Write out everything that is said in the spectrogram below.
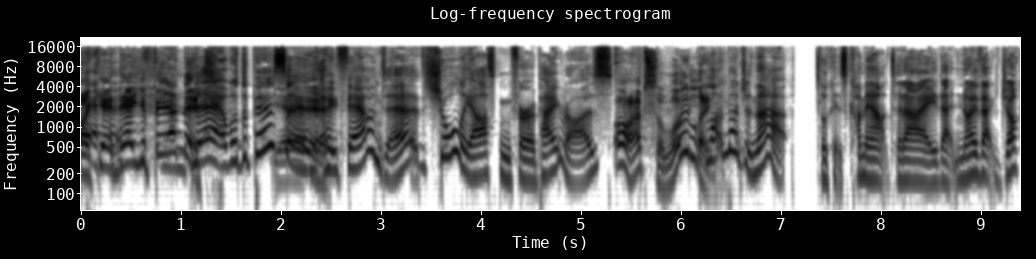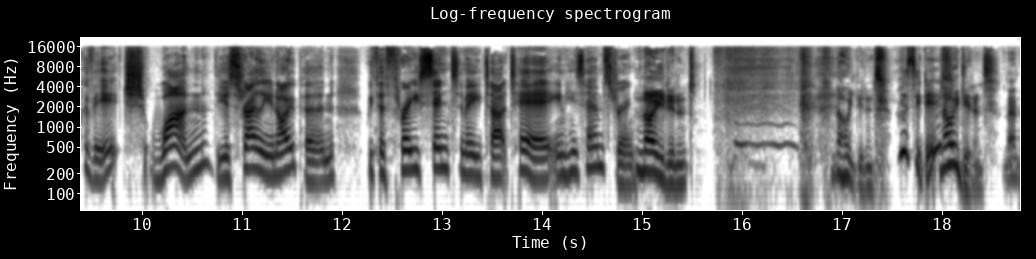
I can now. You found it. Yeah, well, the person Yeah. who found it surely asking for a pay rise. Oh, absolutely. Like, imagine that. Look, it's come out today that Novak Djokovic won the Australian Open with a three centimetre tear in his hamstring. No, you didn't. No, he didn't. Yes, he did. No, he didn't. Now,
